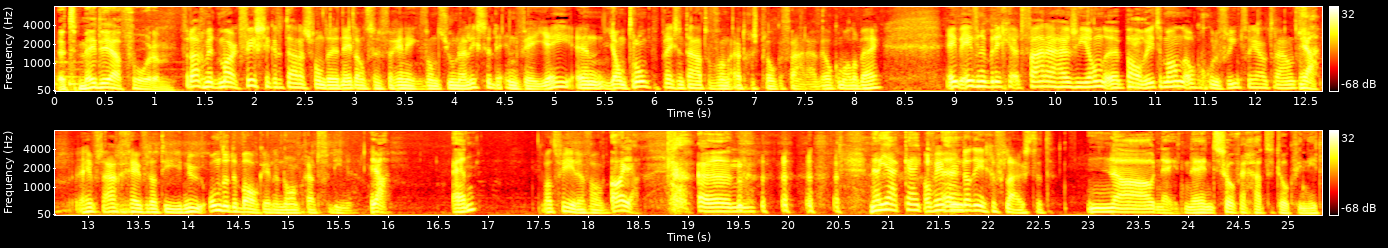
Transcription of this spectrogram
Het Mediaforum. Vandaag met Mark Vis, secretaris van de Nederlandse Vereniging van Journalisten, de NVJ. En Jan Tromp, presentator van Uitgesproken VARA. Welkom allebei. Even, even een berichtje uit Varahuizen, Jan. Uh, Paul Witteman, ook een goede vriend van jou trouwens... Ja. heeft aangegeven dat hij nu onder de balk in de norm gaat verdienen. Ja. En? Wat vind je daarvan? Oh ja. um, nou ja, kijk... Of heb je uh, hem dat ingefluisterd? Nou, nee, nee, zover gaat het ook weer niet.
